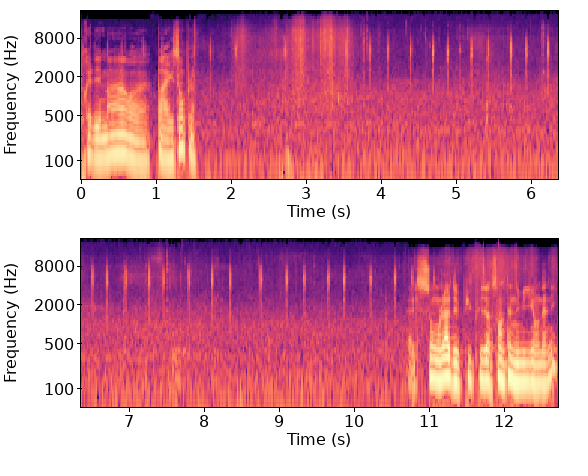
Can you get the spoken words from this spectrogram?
près des mares, par exemple. Elles sont là depuis plusieurs centaines de millions d'années,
